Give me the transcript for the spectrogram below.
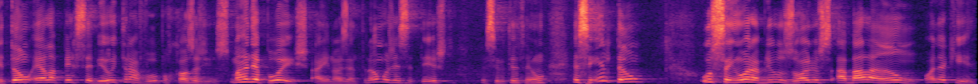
então ela percebeu e travou por causa disso. Mas depois, aí nós entramos nesse texto, versículo 31, assim, então o Senhor abriu os olhos a Balaão, olha aqui,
